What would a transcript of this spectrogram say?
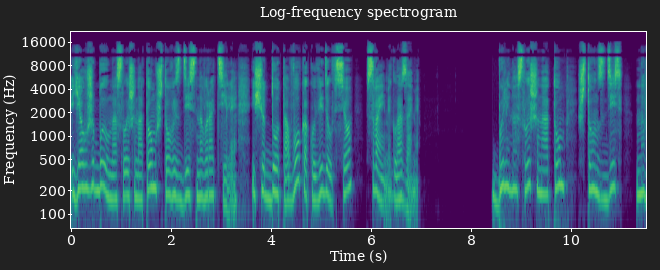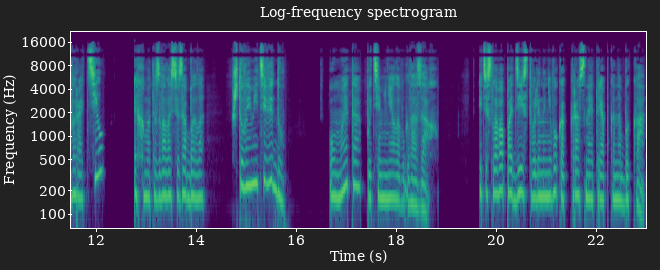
я уже был наслышан о том, что вы здесь наворотили, еще до того, как увидел все своими глазами. «Были наслышаны о том, что он здесь наворотил?» — эхом отозвалась Изабелла. «Что вы имеете в виду?» У Мэтта потемнело в глазах. Эти слова подействовали на него, как красная тряпка на быка.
